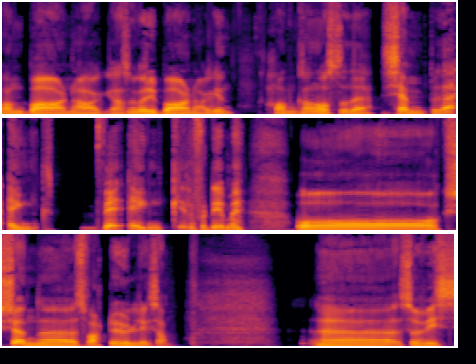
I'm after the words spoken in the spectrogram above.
han, han som går i barnehagen. Han kan også det. Kjempe, det er enk, enkel for Dimmy å skjønne svarte hull, liksom. Eh, så hvis,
